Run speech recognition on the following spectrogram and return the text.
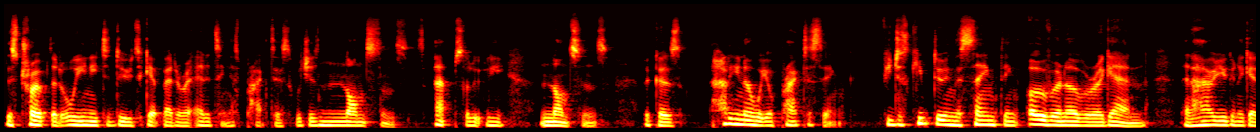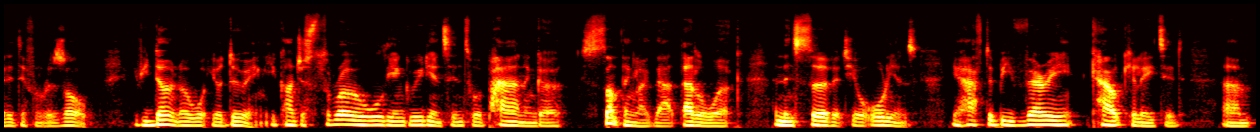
this trope that all you need to do to get better at editing is practice, which is nonsense. It's absolutely nonsense because how do you know what you're practicing? If you just keep doing the same thing over and over again, then how are you going to get a different result? If you don't know what you're doing, you can't just throw all the ingredients into a pan and go, something like that, that'll work, and then serve it to your audience. You have to be very calculated um,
